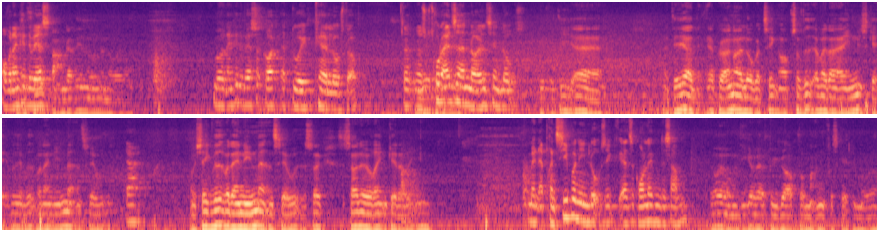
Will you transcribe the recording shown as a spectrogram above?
Og hvordan kan det være, fleste banker, det er noget med nøgler. Hvordan kan det være så godt, at du ikke kan låse det op? Jeg tro, der altid er en nøgle til en lås. Det er fordi, at, at det jeg, jeg gør, når jeg lukker ting op, så ved jeg, hvad der er inde i skabet. Jeg ved, hvordan indmaden ser ud. Ja. Og hvis jeg ikke ved, hvordan indmaden ser ud, så, så er det jo rent gætteri. Men er principperne i en lås ikke altså grundlæggende det samme? Jo, jo, men de kan være bygget op på mange forskellige måder.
